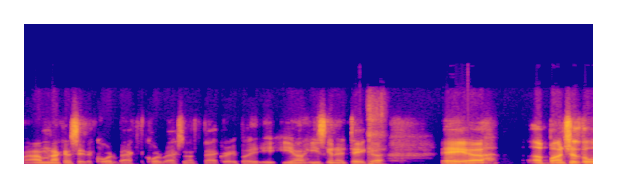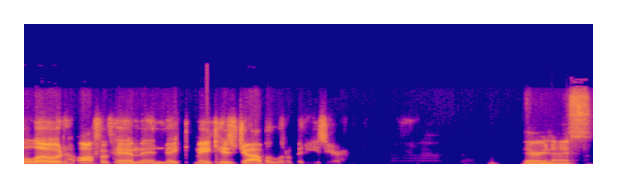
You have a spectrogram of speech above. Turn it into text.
I'm not going to say the quarterback. The quarterback's not that great, but he, you know he's going to take a a uh, a bunch of the load off of him and make make his job a little bit easier. Very nice.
